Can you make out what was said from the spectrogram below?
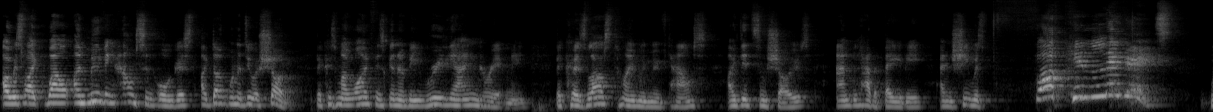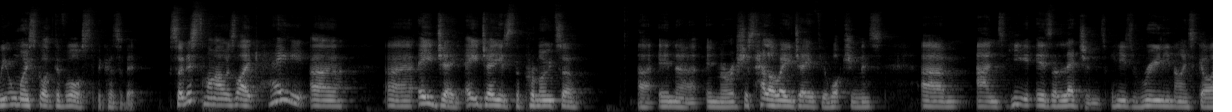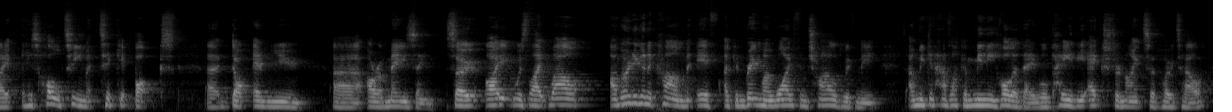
I was like, "Well, I'm moving house in August. I don't want to do a show because my wife is going to be really angry at me because last time we moved house, I did some shows and we had a baby, and she was fucking livid. We almost got divorced because of it. So this time I was like, hey, uh, uh, AJ. AJ is the promoter uh, in uh, in Mauritius. Hello, AJ, if you're watching this. Um, and he is a legend. He's a really nice guy. His whole team at Ticketbox.mu uh, uh, are amazing. So I was like, well, I'm only going to come if I can bring my wife and child with me, and we can have like a mini holiday. We'll pay the extra nights of hotel.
